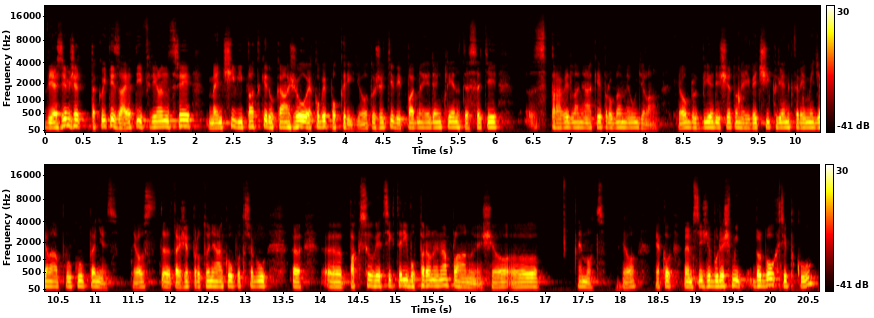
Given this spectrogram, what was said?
věřím, že takový ty zajetý freelanceri menší výpadky dokážou jakoby pokrýt. Jo? To, že ti vypadne jeden klient z deseti, z pravidla nějaký problém neudělá. Jo? Blbý je, když je to největší klient, který mi dělá půlku peněz. Jo? Takže proto nějakou potřebu. E, e, pak jsou věci, které opravdu nenaplánuješ. Jo? E, nemoc. Jo? Jako, vem si, že budeš mít blbou chřipku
